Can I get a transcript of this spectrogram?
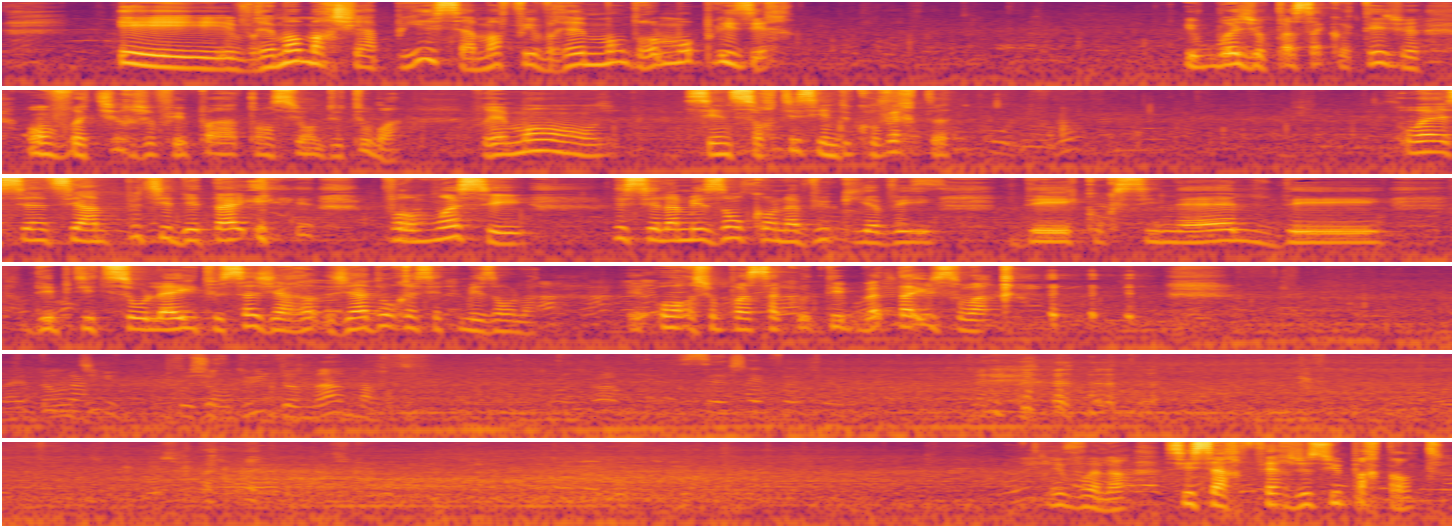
Et vraiment marcher à pied, ça m'a fait vraiment drôlement plaisir. Et moi, je passe à côté, en voiture, je fais pas attention du tout. Vraiment, c'est une sortie, c'est une découverte. Ouais, c'est un, petit détail. Pour moi, c'est c'est la maison qu'on a vu qu'il y avait des coccinelles, des, des petits soleils, tout ça. J'ai adoré cette maison-là. Et oh, je passe à côté matin et soir. Aujourd'hui, demain, mardi. C'est à chaque fois que Et voilà, si c'est à refaire, je suis partante.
